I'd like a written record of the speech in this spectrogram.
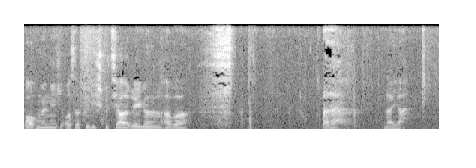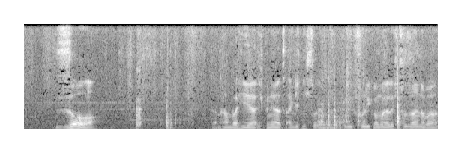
brauchen wir nicht, außer für die Spezialregeln, aber äh, naja. So, dann haben wir hier, ich bin ja jetzt eigentlich nicht so der Monopoly Freak, um ehrlich zu sein, aber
